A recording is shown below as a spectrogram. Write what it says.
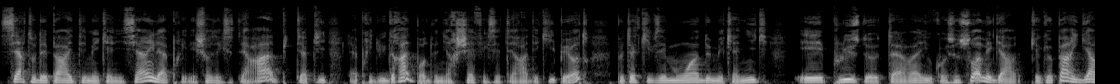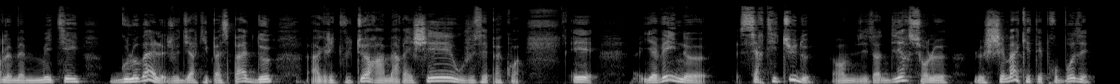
Certes au départ il était mécanicien, il a appris des choses etc. Petit à petit il a pris du grade pour devenir chef etc. d'équipe et autres. Peut-être qu'il faisait moins de mécanique et plus de travail ou quoi que ce soit, mais quelque part il garde le même métier global. Je veux dire qu'il passe pas de agriculteur à maraîcher ou je sais pas quoi. Et il y avait une certitude, on dire, sur le, le schéma qui était proposé,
